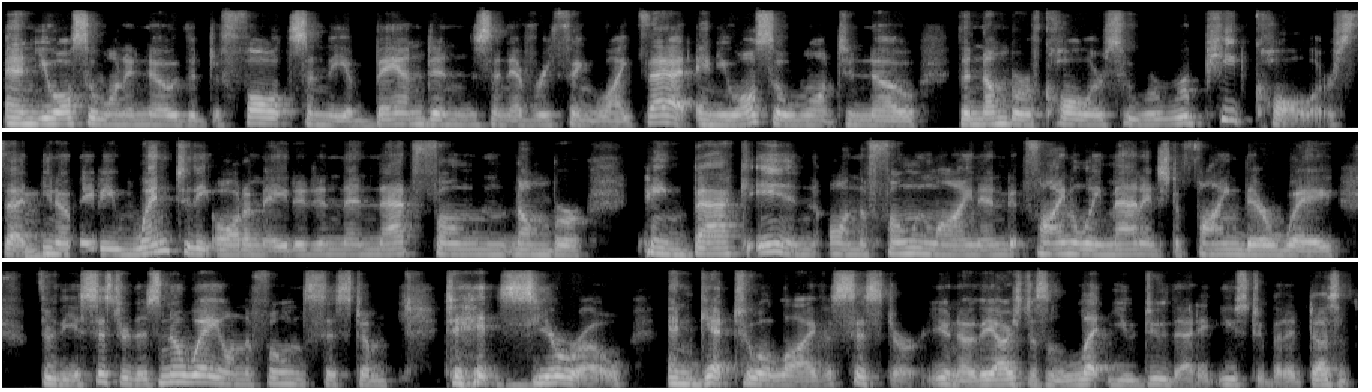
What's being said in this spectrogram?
And you also want to know the defaults and the abandons and everything like that. And you also want to know the number of callers who were repeat callers that, mm-hmm. you know, maybe went to the automated and then that phone number came back in on the phone line and finally managed to find their way through the assister. There's no way on the phone system to hit zero and get to a live assister. You know, the IRS doesn't let you do that. It used to, but it doesn't.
